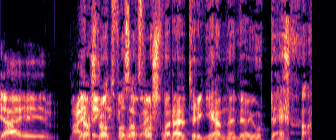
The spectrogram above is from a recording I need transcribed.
jeg Vi har slått fast at Forsvaret er i trygge hender. Vi har gjort det, ja.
